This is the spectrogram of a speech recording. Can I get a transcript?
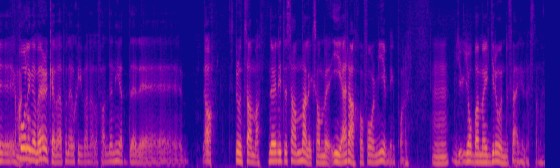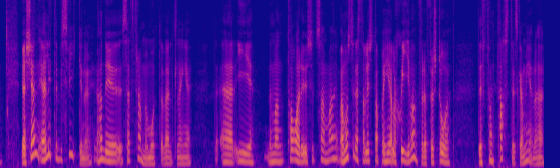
eh, Calling? America är på den skivan i alla fall. Den heter, eh, ja, strunt samma. Det är lite samma liksom era och formgivning på den. Mm. Jobbar med grundfärger nästan. Jag, känner, jag är lite besviken nu. Jag hade ju sett fram emot det väldigt länge. Det är i, när man tar det ur sitt sammanhang. Man måste nästan lyssna på hela skivan för att förstå det fantastiska med det här.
